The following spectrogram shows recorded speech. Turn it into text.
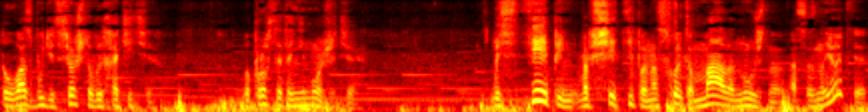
то у вас будет все, что вы хотите. Вы просто это не можете. Вы степень вообще, типа, насколько мало нужно, осознаете?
